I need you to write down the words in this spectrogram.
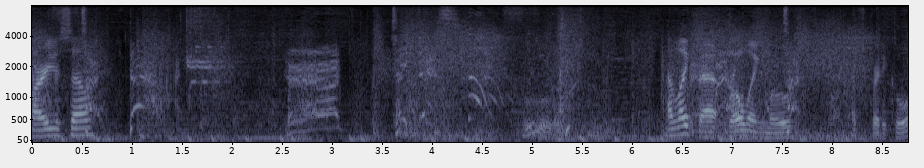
Are you so? Take this. Ooh. I like that rolling move. That's pretty cool.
